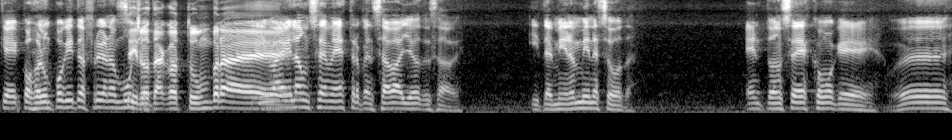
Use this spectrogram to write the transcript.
que, coger un poquito de frío no es mucho. Si no te acostumbras. Iba a ir a un semestre, pensaba yo, tú sabes. Y termino en Minnesota. Entonces, como que. Eh,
